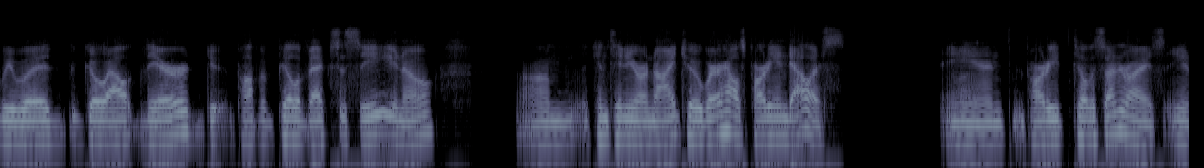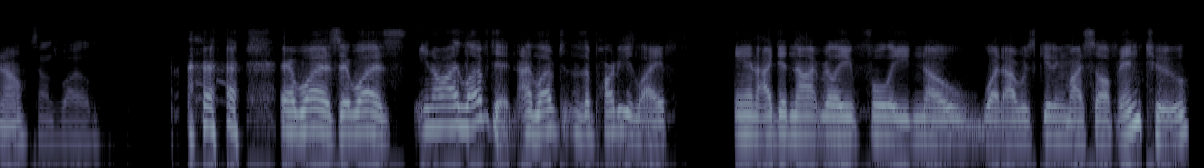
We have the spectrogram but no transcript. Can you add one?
we would go out there, do, pop a pill of ecstasy, you know, um, continue our night to a warehouse party in Dallas and party till the sunrise, you know. Sounds wild. it was it was you know i loved it i loved the party life and i did not really fully know what i was getting myself into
